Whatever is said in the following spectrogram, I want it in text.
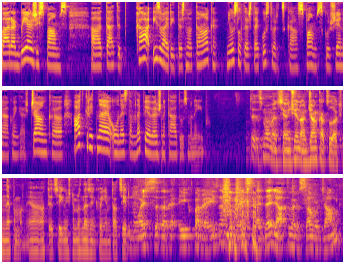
pārāk bieži spams. Tātad, kā izvairīties no tā, ka newsletters tiek uztverts kā spams, kurš ienāk vienkārši džanka atkritnē, un es tam nepievēršu nekādu uzmanību? Nu, tas moments, ja viņš ienāk džungļā, cilvēks viņu nepamanā. Jā, attiecīgi viņš nemaz nezina, ka viņam tāds ir. Nu, es ik pa reizēm, reizes nedēļā atveru savu džungļu,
